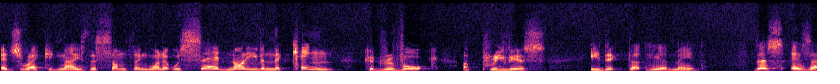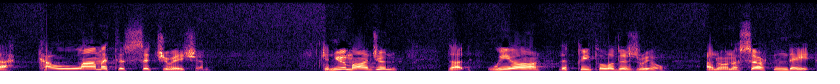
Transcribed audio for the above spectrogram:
it's recognized as something when it was said not even the king could revoke a previous edict that he had made. This is a calamitous situation. Can you imagine that we are the people of Israel and on a certain date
